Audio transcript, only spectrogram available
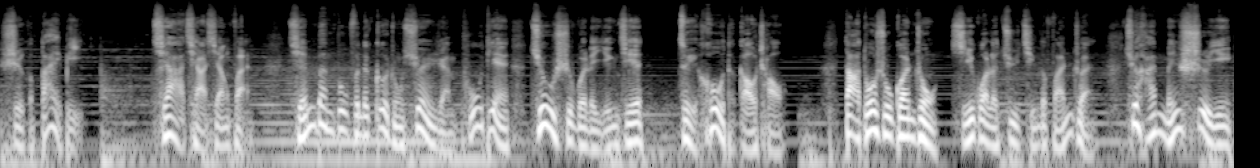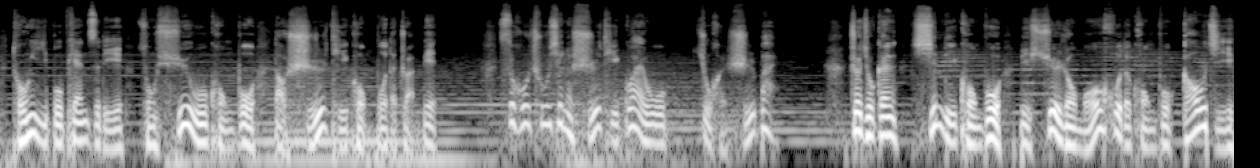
是个败笔。恰恰相反。前半部分的各种渲染铺垫，就是为了迎接最后的高潮。大多数观众习惯了剧情的反转，却还没适应同一部片子里从虚无恐怖到实体恐怖的转变，似乎出现了实体怪物就很失败。这就跟心理恐怖比血肉模糊的恐怖高级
